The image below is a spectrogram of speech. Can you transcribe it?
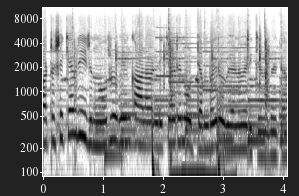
ഓട്ടോറിക്ഷയ്ക്ക് അവർ ഇരുന്നൂറ് രൂപയും കാളവണ്ടിക്ക് അവർ നൂറ്റമ്പത് രൂപയാണ് മേടിക്കുന്നത് കേട്ടോ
